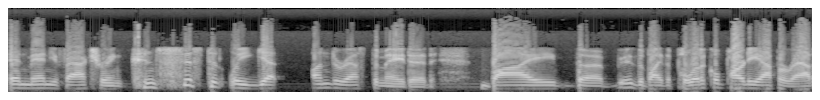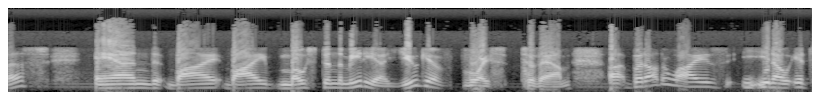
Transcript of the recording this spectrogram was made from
and manufacturing consistently get underestimated by the, by the political party apparatus and by by most in the media. You give voice to them, uh, but otherwise, you know, it's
